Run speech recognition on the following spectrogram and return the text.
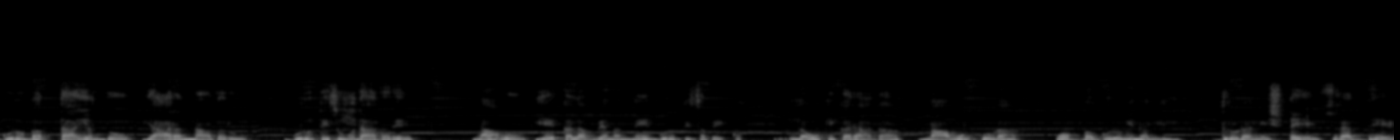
ಗುರುಭಕ್ತ ಎಂದು ಯಾರನ್ನಾದರೂ ಗುರುತಿಸುವುದಾದರೆ ನಾವು ಏಕಲವ್ಯನನ್ನೇ ಗುರುತಿಸಬೇಕು. ಲೌಕಿಕರಾದ ನಾವು ಕೂಡ ಒಬ್ಬ ಗುರುವಿನಲ್ಲಿ ದೃಢ ನಿಷ್ಠೆ ಶ್ರದ್ಧೆ,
